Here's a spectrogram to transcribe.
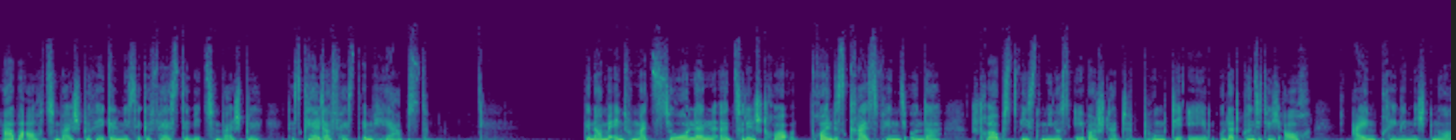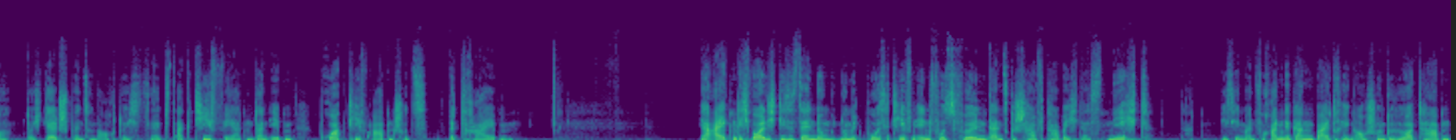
aber auch zum Beispiel regelmäßige Feste, wie zum Beispiel das Kälterfest im Herbst. Genau, mehr Informationen äh, zu den Streu Freundeskreis finden Sie unter streuobstwiesen-eberstadt.de. Und dort können Sie natürlich auch einbringen, nicht nur durch Geldspenden, sondern auch durch selbst aktiv werden und dann eben proaktiv Artenschutz betreiben. Ja, eigentlich wollte ich diese Sendung nur mit positiven Infos füllen. Ganz geschafft habe ich das nicht, wie Sie in meinen vorangegangenen Beiträgen auch schon gehört haben.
